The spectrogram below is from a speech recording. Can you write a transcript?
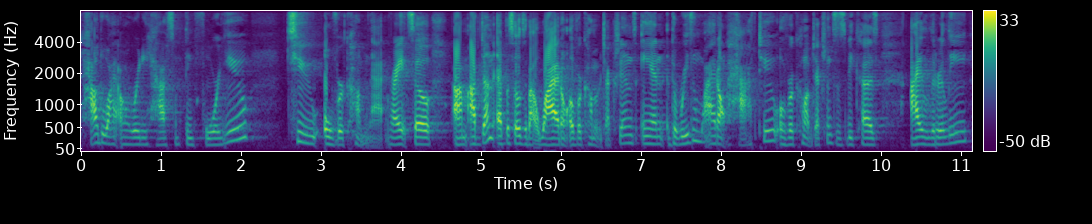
how do i already have something for you to overcome that, right? So um, I've done episodes about why I don't overcome objections. And the reason why I don't have to overcome objections is because I literally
